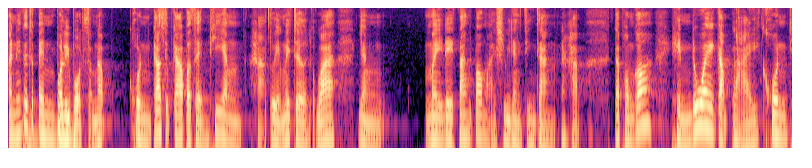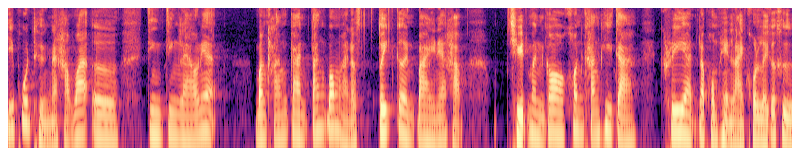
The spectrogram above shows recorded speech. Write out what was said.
อันนี้ก็จะเป็นบริบทสำหรับคน 99%ที่ยังหาตัวเองไม่เจอหรือว่ายังไม่ได้ตั้งเป้าหมายชีวิตอย่างจริงจังนะครับ แต่ผมก็เห็นด้วยกับหลายคนที่พูดถึงนะครับว่าเออจริง ๆ แล้วเนี่ยบางครั้งการตั้งเป้าหมายแล้วตุ้ยเกินไปเนี่ยครับชีวิตมันก็ค่อนข้างที่จะเครียด แล้วผมเห็นหลายคนเลยก็คือ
